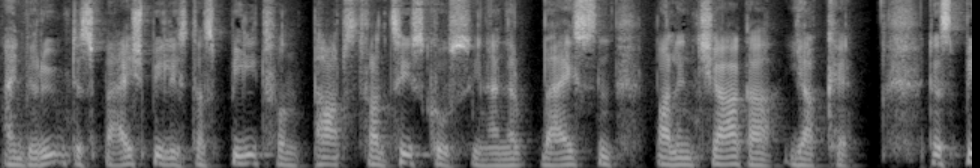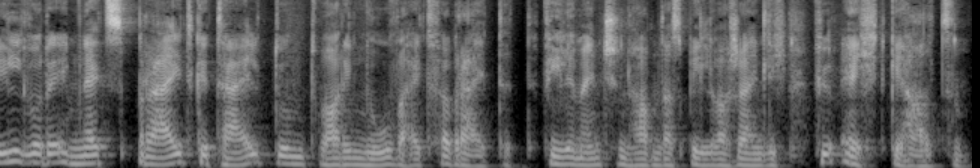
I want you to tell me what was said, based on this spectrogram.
Ein berühmtes Beispiel ist das Bild von Papst Franziskus in einer weißen Balenciaga-Jacke. Das Bild wurde im Netz breit geteilt und war im Nu weit verbreitet. Viele Menschen haben das Bild wahrscheinlich für echt gehalten.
